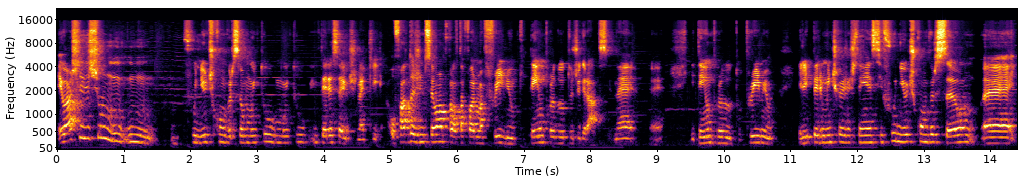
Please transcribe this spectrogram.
eu acho que existe um, um, funil de conversão muito, muito interessante, né? Que o fato da gente ser uma plataforma freemium que tem um produto de graça, né? É, e tem um produto premium, ele permite que a gente tenha esse funil de conversão é,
